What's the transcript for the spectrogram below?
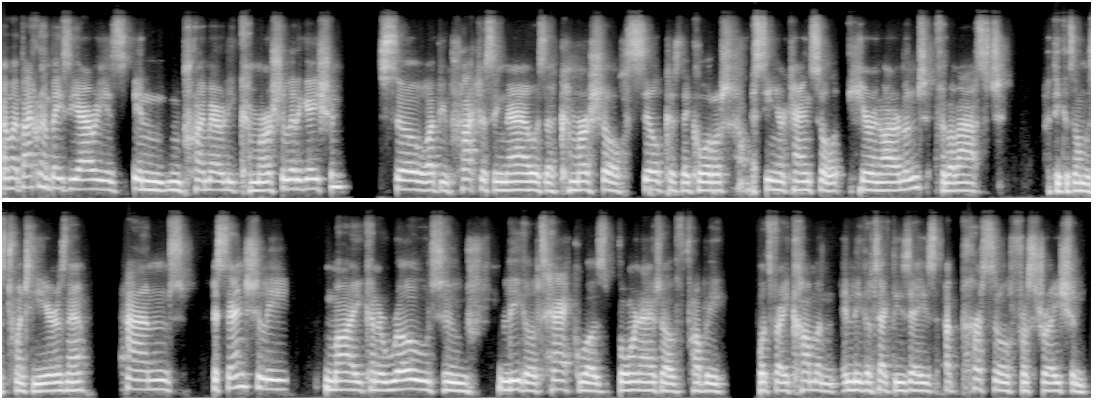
And my background basically, is in primarily commercial litigation. So I've been practicing now as a commercial silk, as they call it, a senior counsel here in Ireland for the last, I think it's almost 20 years now. And essentially, my kind of road to legal tech was born out of probably what's very common in legal tech these days a personal frustration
